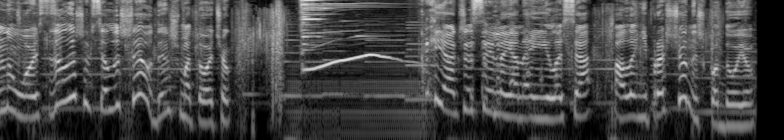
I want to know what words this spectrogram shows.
Ну ось, залишився лише один шматочок. Як же сильно я наїлася, але ні про що не шкодую.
